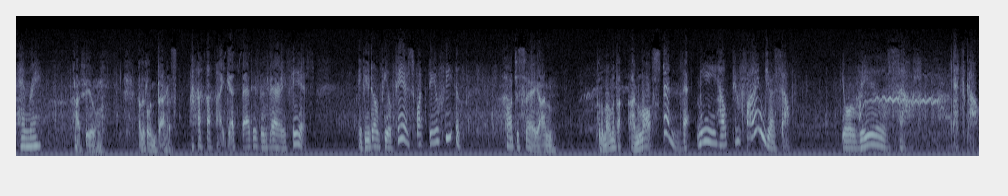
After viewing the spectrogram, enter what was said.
Henry? I feel a little embarrassed. I guess that isn't very fierce. If you don't feel fierce, what do you feel? Hard to say. I'm. For the moment, I'm lost. Then let me help you find yourself. Your real self. Let's go.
